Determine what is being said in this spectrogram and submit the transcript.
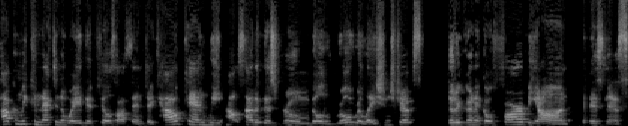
How can we connect in a way that feels authentic? How can we, mm-hmm. outside of this room, build real relationships that are going to go far beyond business.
